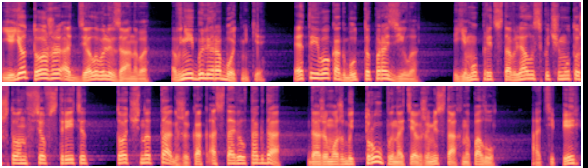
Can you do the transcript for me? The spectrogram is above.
Ее тоже отделывали заново. В ней были работники. Это его как будто поразило. Ему представлялось почему-то, что он все встретит точно так же, как оставил тогда — даже, может быть, трупы на тех же местах на полу. А теперь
